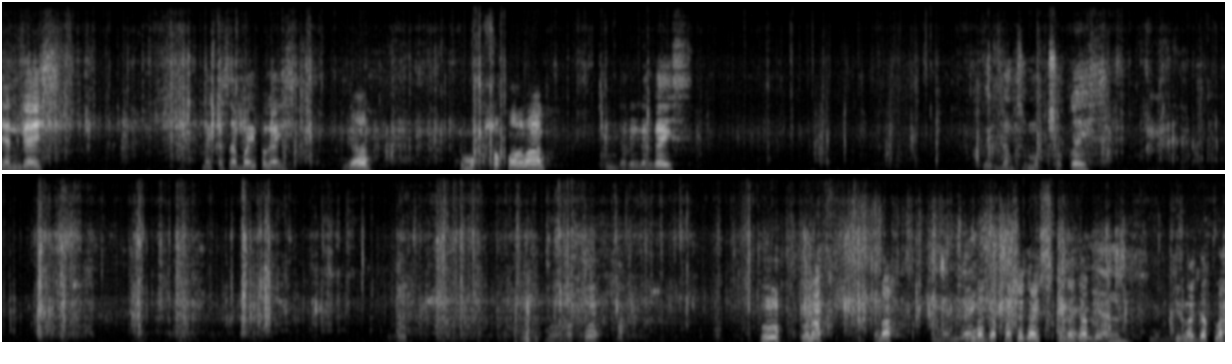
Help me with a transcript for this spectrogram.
Yan guys. May kasabay pa guys. Yan. Sumuksok na naman. Dali lang guys. Gandang sumuksok guys. Makat nga. Hmm, ito na. Ito na. Ayan guys. Kinagat na siya guys. Kinagat. Ayan. Kinagat na.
